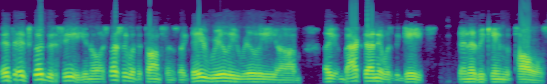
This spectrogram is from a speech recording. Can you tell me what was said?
it's it's good to see, you know, especially with the Thompsons. Like they really, really um like back then it was the Gaits, then it became the Powells.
